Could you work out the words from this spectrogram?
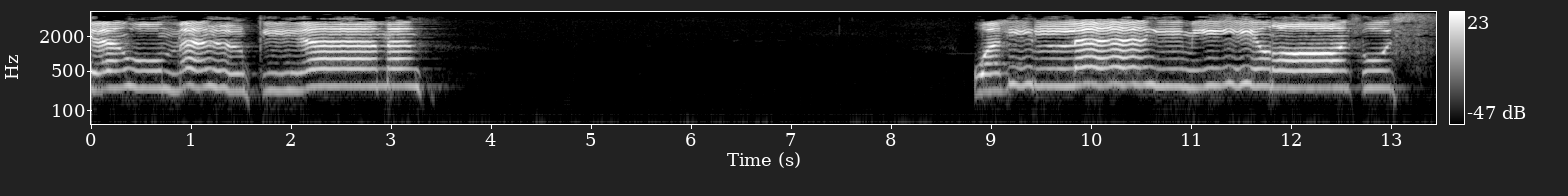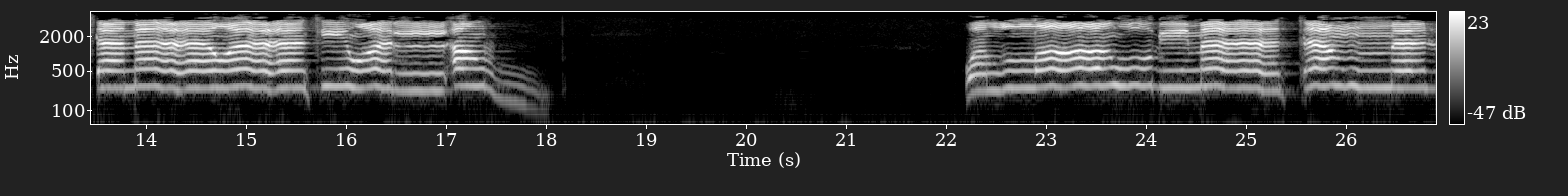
يوم القيامة. ولله ميراث السماوات والأرض. وَاللَّهُ بِمَا تَعْمَلُونَ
